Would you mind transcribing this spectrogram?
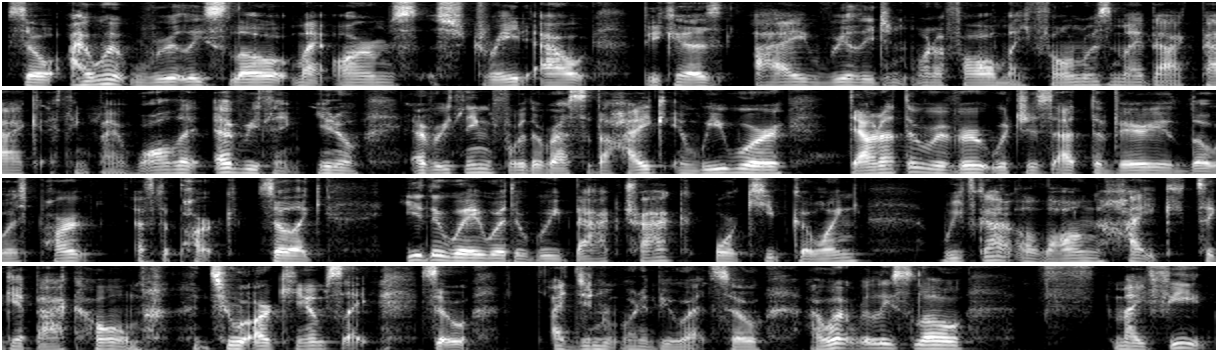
So I went really slow, my arms straight out because I really didn't want to fall. My phone was in my backpack, I think my wallet, everything, you know, everything for the rest of the hike. And we were down at the river, which is at the very lowest part of the park. So, like, either way, whether we backtrack or keep going, we've got a long hike to get back home to our campsite. So I didn't want to be wet. So I went really slow. My feet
